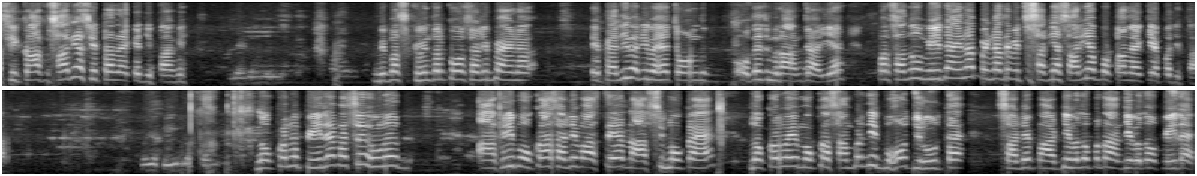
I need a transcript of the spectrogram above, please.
ਅਸੀਂ ਕਾਫੀ ਸਾਰੀਆਂ ਸੀਟਾਂ ਲੈ ਕੇ ਜਿੱਤਾਂਗੇ। ਵੀ ਬਸ ਸੁਖਵਿੰਦਰ ਕੌਰ ਸਾਡੀ ਭੈਣ ਇਹ ਪਹਿਲੀ ਵਾਰੀ ਵੈਸੇ ਚੋਣ ਉਹਦੇ ਚ ਮੈਦਾਨ 'ਚ ਆਈ ਹੈ ਪਰ ਸਾਨੂੰ ਉਮੀਦ ਹੈ ਇਹਨਾਂ ਪਿੰਡਾਂ ਦੇ ਵਿੱਚ ਸਾਡੀਆਂ ਸਾਰੀਆਂ ਵੋਟਾਂ ਲੈ ਕੇ ਆਪਾਂ ਜਿੱਤਾਂਗੇ। ਲੋਕਾਂ ਨੂੰ? ਅਪੀਲ ਹੈ ਬਸ ਹੁਣ ਆਖਰੀ ਮੌਕਾ ਸਾਡੇ ਵਾਸਤੇ ਲਾਸਟ ਮੌਕਾ ਹੈ। ਲੋਕਾਂ ਨੂੰ ਇਹ ਮੌਕਾ ਸਾਂਭਣ ਦੀ ਬਹੁਤ ਜ਼ਰੂਰਤ ਹੈ। ਸਾਡੇ ਪਾਰਟੀ ਵੱਲੋਂ ਪ੍ਰਧਾਨ ਜੀ ਵੱਲੋਂ ਅਪੀਲ ਹੈ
